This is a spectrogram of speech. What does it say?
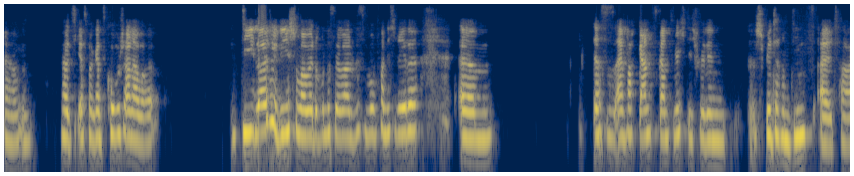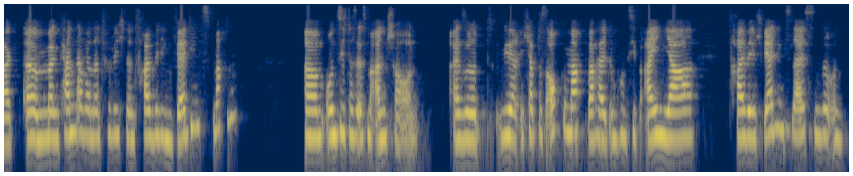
Ähm, hört sich erstmal ganz komisch an, aber die Leute, die schon mal bei der Bundeswehr waren, wissen, wovon ich rede. Ähm, das ist einfach ganz, ganz wichtig für den späteren Dienstalltag. Ähm, man kann aber natürlich einen freiwilligen Wehrdienst machen ähm, und sich das erstmal anschauen. Also ich habe das auch gemacht, war halt im Prinzip ein Jahr freiwillig Wehrdienstleistende und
